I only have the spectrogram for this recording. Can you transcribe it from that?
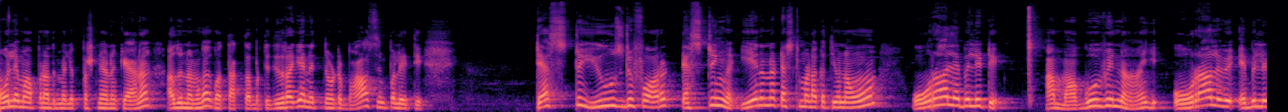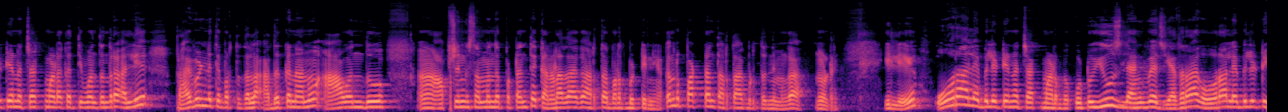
ಮೌಲ್ಯಮಾಪನದ ಮೇಲೆ ಪ್ರಶ್ನೆಯನ್ನು ಕೇಳೋಣ, ಅದು ನಮಗೆ ಗೊತ್ತಾಗ್ತಾ ಬರ್ತೈತಿ ಇದ್ರಾಗ ಏನೈತಿ ನೋಡ್ರಿ, ಭಾಳ ಸಿಂಪಲ್ ಐತಿ. ಟೆಸ್ಟ್ ಯೂಸ್ಡ್ ಫಾರ್ ಟೆಸ್ಟಿಂಗ್ ಏನನ್ನು ಟೆಸ್ಟ್ ಮಾಡಕತ್ತೀವಿ ನಾವು? ಓವರಾಲ್ ಎಬಿಲಿಟಿ ಆ ಮಗುವಿನ ಓವರಾಲ್ ಎಬಿಲಿಟಿಯನ್ನು ಚೆಕ್ ಮಾಡಕತ್ತೀವಿ ಅಂತಂದ್ರೆ ಅಲ್ಲಿ ಪ್ರಾವೀಣ್ಯತೆ ಬರ್ತದಲ್ಲ. ಅದಕ್ಕೆ ನಾನು ಆ ಒಂದು ಆಪ್ಷನ್ಗೆ ಸಂಬಂಧಪಟ್ಟಂತೆ ಕನ್ನಡದಾಗ ಅರ್ಥ ಬರೆದ್ಬಿಟ್ಟಿನಿ. ಯಾಕಂದ್ರೆ ಪಟ್ ಅಂತ ಅರ್ಥ ಆಗ್ಬಿಡ್ತದೆ ನಿಮ್ಗೆ. ನೋಡ್ರಿ. ಇಲ್ಲಿ ಓವರಾಲ್ ಎಬಿಲಿಟಿನ ಚೆಕ್ ಮಾಡಬೇಕು ಟು ಯೂಸ್ ಲ್ಯಾಂಗ್ವೇಜ್ ಎದರಾಗ ಓವರಾಲ್ ಎಬಿಲಿಟಿ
